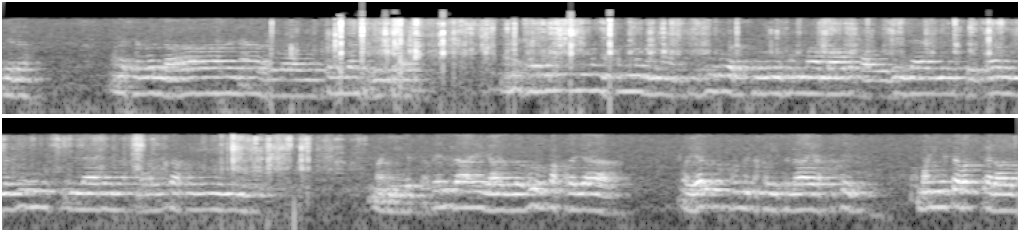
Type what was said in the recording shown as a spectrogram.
مضل له ونشهد ان لا اله الا الله وحده لا شريك له. ونشهد ان محمدا عبده ورسوله. اما بعد اعوذ بالله من الشيطان الرجيم. بسم الله الرحمن الرحيم. من يتق الله يجعل له مخرجا ويرزقه من حيث لا يحتسب. ومن يتوكل على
